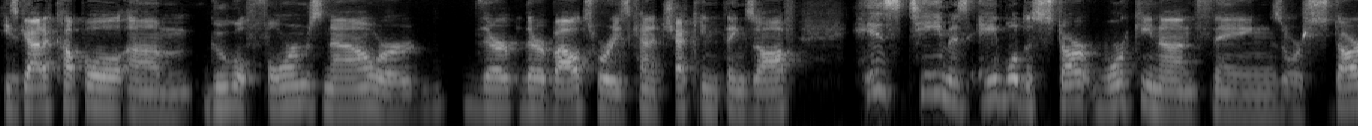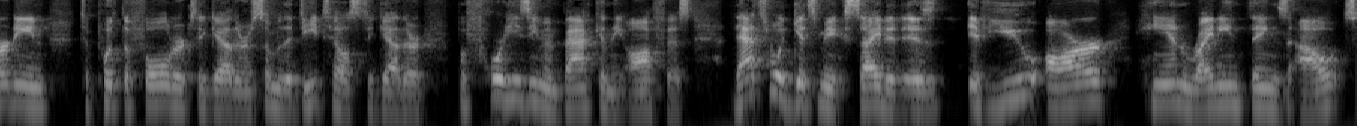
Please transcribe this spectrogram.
He's got a couple um, Google Forms now or there thereabouts where he's kind of checking things off. His team is able to start working on things or starting to put the folder together and some of the details together before he's even back in the office. That's what gets me excited is if you are handwriting things out,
